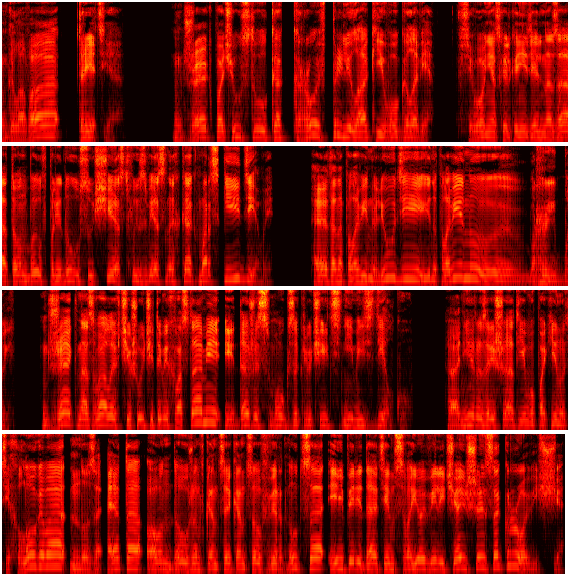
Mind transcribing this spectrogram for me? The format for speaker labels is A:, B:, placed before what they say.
A: Глава третья. Джек почувствовал, как кровь прилила к его голове. Всего несколько недель назад он был в плену у существ, известных как морские девы. Это наполовину люди и наполовину э, рыбы. Джек назвал их чешуйчатыми хвостами и даже смог заключить с ними сделку. Они разрешат ему покинуть их логово, но за это он должен в конце концов вернуться и передать им свое величайшее сокровище.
